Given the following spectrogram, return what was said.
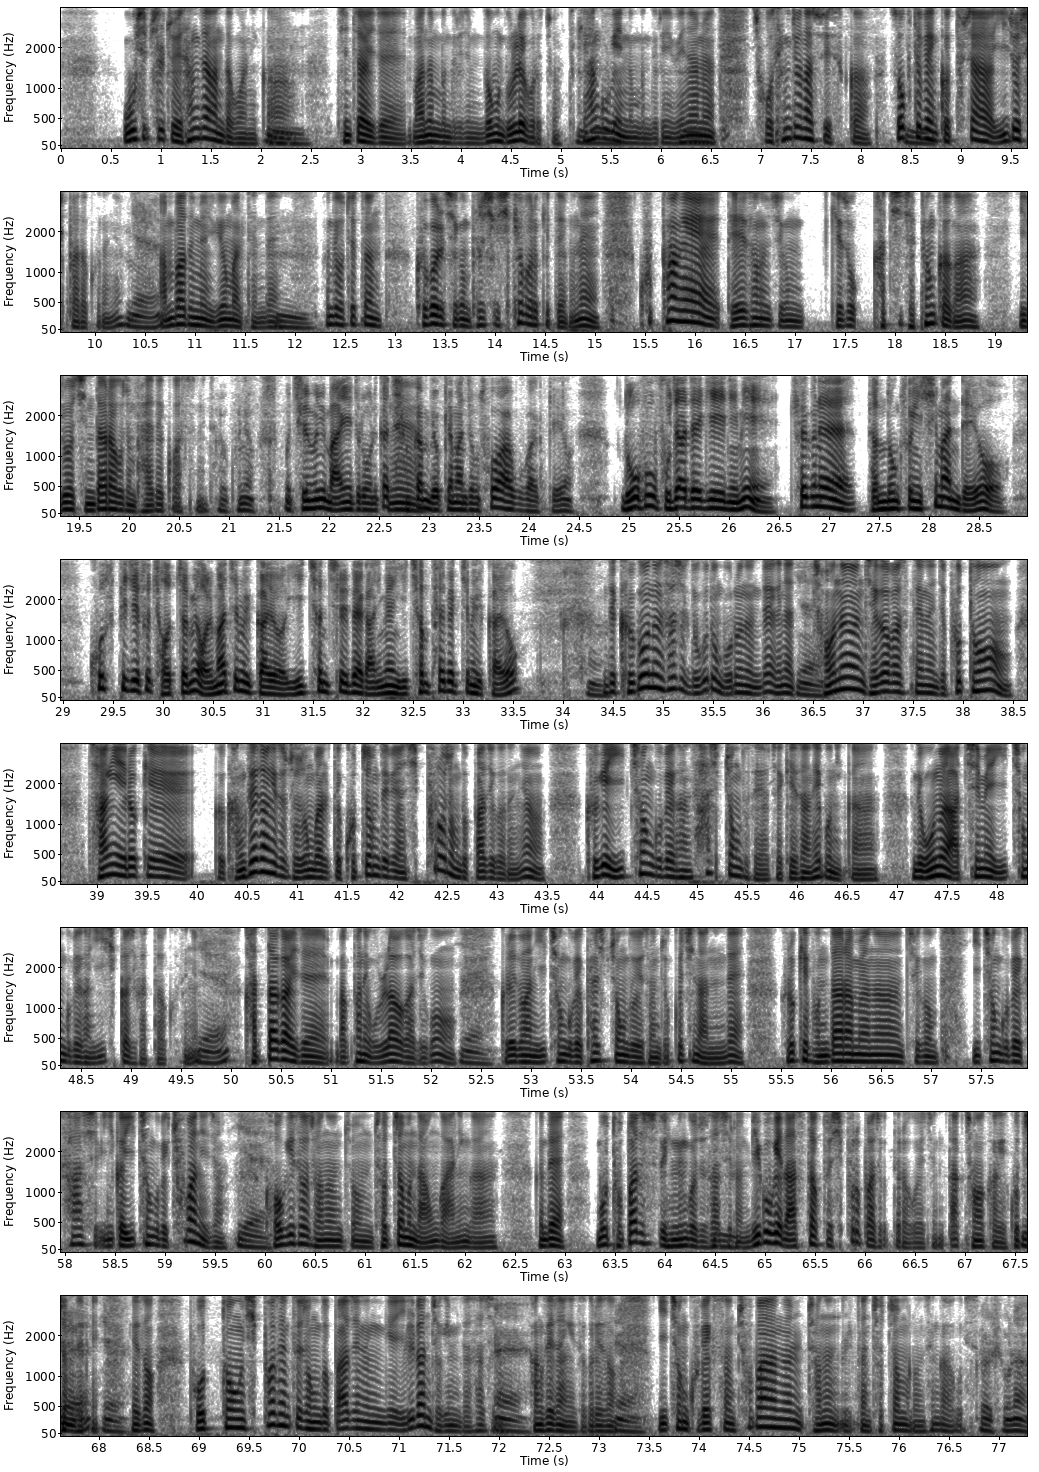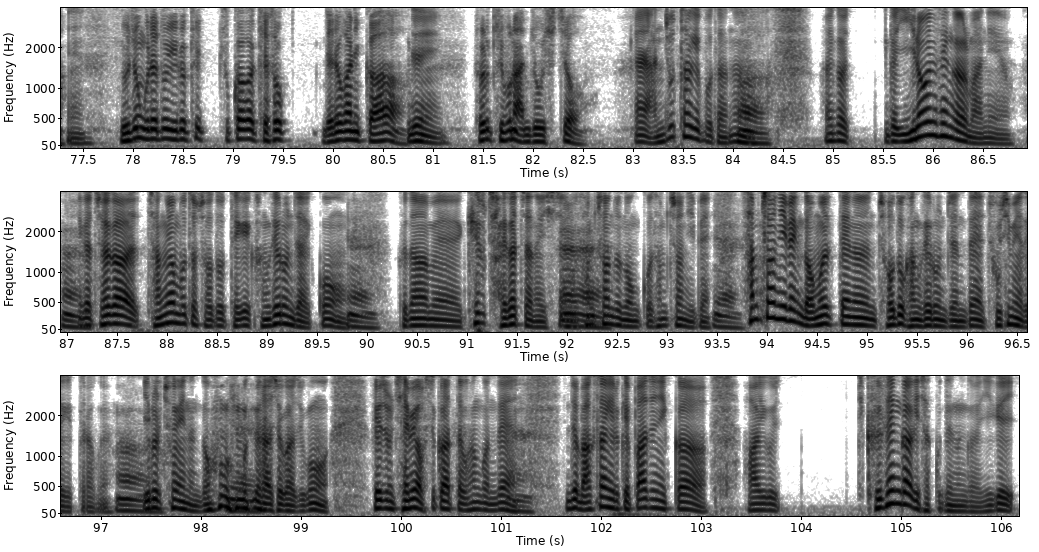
57조에 상장한다고 하니까 음. 진짜 이제 많은 분들이 지금 너무 놀래버렸죠. 특히 음. 한국에 있는 분들이 왜냐하면 음. 저거 생존할 수 있을까? 소프트뱅크 음. 투자 2조씩 받았거든요. 예. 안 받으면 위험할 텐데. 음. 근데 어쨌든 그걸 지금 불식시켜 버렸기 때문에 쿠팡에 대해서는 지금 계속 가치 재평가가 이루어진다라고 좀 봐야 될 것 같습니다. 그렇군요. 뭐 질문이 많이 들어오니까 잠깐 네. 몇 개만 좀 소화하고 갈게요. 노후 부자되기님이 최근에 변동성이 심한데요. 코스피 지수 저점이 얼마쯤일까요? 2,700 아니면 2,800쯤일까요? 근데 그거는 사실 누구도 모르는데 그냥 예. 저는 제가 봤을 때는 이제 보통 장이 이렇게 그 강세장에서 조정받을 때 고점 대비 한 10% 정도 빠지거든요. 그게 2,940 정도 돼요. 제가 계산해 보니까. 근데 오늘 아침에 2,920까지 갔다 왔거든요. 예. 갔다가 이제 막판에 올라와 가지고 예. 그래도 한 2,980 정도에선 좀 끝이 났는데 그렇게 본다라면은 지금 2,940 그러니까 2,900 초반이죠. 예. 거기서 저는 좀 저점은 나온 거 아닌가. 근데 뭐 더 빠질 수도 있는 거죠, 사실은. 음. 미국의 나스닥도 10% 빠졌더라고요, 지금 딱 정확하게 고점 대비. 예, 예. 그래서 보통 10% 정도 빠지는 게 일반적입니다, 사실. 예. 강세장에서. 그래서 예. 2,900선 초반을 저는 일단 저점으로 생각하고 있습니다. 그러시구나. 예. 요즘 그래도 이렇게 주가가 계속 내려가니까 네. 별로 기분 안 좋으시죠? 아니, 안 좋다기보다는 어. 그러니까 그러니까 이런 생각을 많이 해요. 네. 그러니까 제가 작년부터 저도 되게 강세론자였고 네. 그 다음에 계속 잘 갔잖아요 시장. 네. 3천도 넘고 3,200. 네. 3,200 넘을 때는 저도 강세론자인데 조심해야 되겠더라고요. 어. 1월 초에는 너무 흥분을 하셔가지고 그게 좀 재미없을 것 같다고 한 건데 근데 막상 이렇게 빠지니까 아 이거 그 생각이 자꾸 드는 거예요. 이게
